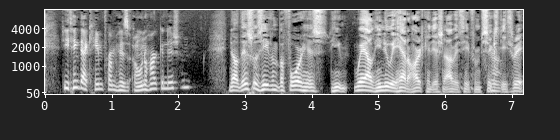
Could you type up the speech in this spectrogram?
Do you think that came from his own heart condition? No, this was even before his he well, he knew he had a heart condition obviously from 63. Yeah.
